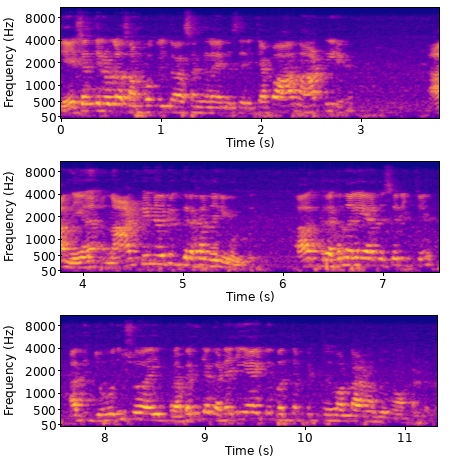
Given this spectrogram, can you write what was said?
ദേശത്തിലുള്ള സംഭവ വികാസങ്ങളെ അനുസരിച്ച് അപ്പോൾ ആ നാട്ടിൽ ആ നാട്ടിനൊരു ഗ്രഹനിലയുണ്ട്. ആ ഗ്രഹനില അനുസരിച്ച് അത് ജ്യോതിഷമായി പ്രപഞ്ചഘടനയായിട്ട് ബന്ധപ്പെട്ടുകൊണ്ടാണ് അത് നോക്കേണ്ടത്.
